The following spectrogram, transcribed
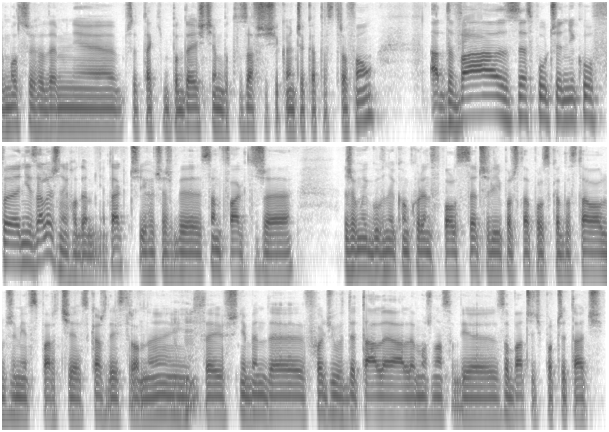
y, młodszych ode mnie przed takim podejściem, bo to zawsze się kończy katastrofą. A dwa ze współczynników y, niezależnych ode mnie, tak? Czyli chociażby sam fakt, że, że mój główny konkurent w Polsce, czyli Poczta Polska dostała olbrzymie wsparcie z każdej strony i tutaj już nie będę wchodził w detale, ale można sobie zobaczyć, poczytać,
